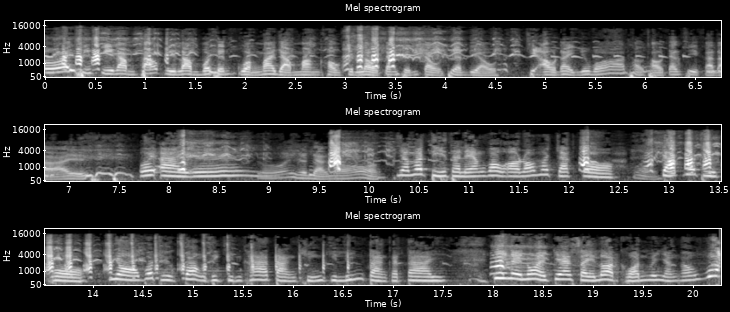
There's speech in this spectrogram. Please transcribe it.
โอ้ยสิปีลำเช้าปีลำบ่เห็นกวงมายามมังเขาขึ้นเล่าจังเห็นเจ้าเทียนเดียวสิเอาได้อยู่บ่เท่าๆจังสี่ก็ได้โอ้ยอายเอ้ยโอ้ยเป็นอย่างเนาะอย่ามาตีแถลงเว่าเอาล้อมาจักตอกจักว่าถือคอหยอกว่าถือป้องสิกินข้าต่างขิงกินลิงต่างกระตายที่น้อยๆแกใส่รอดขอนไว้อย่างเอาว้า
